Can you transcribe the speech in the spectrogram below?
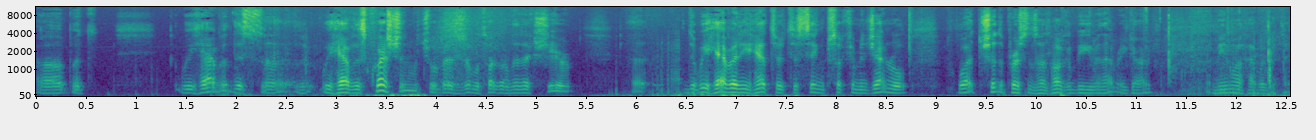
Uh, but we have this uh, we have this question, which we'll, talk about on the next year. Uh, do we have any heter to sing psukim in general? What should the person's on be in that regard? meanwhile, have a good day.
